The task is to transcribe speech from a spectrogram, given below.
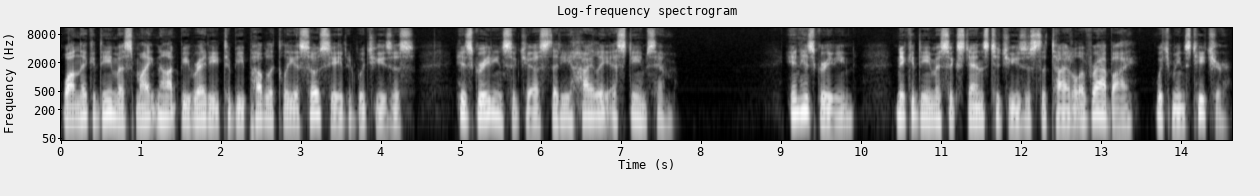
While Nicodemus might not be ready to be publicly associated with Jesus, his greeting suggests that he highly esteems him. In his greeting, Nicodemus extends to Jesus the title of Rabbi, which means teacher.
